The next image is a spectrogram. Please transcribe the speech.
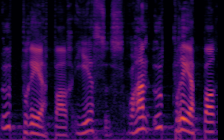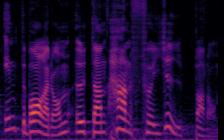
upprepar Jesus och han upprepar inte bara dem utan han fördjupar dem.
